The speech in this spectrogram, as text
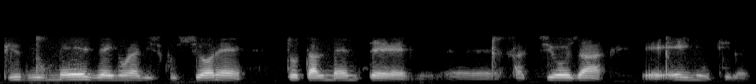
più di un mese in una discussione totalmente eh, faziosa e, e inutile.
